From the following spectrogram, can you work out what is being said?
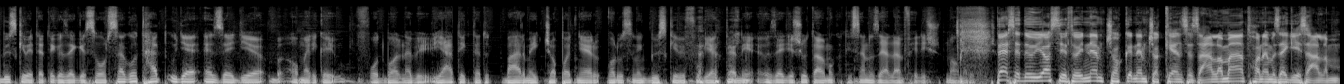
büszkévé tették az egész országot. Hát ugye ez egy ö, amerikai fotball nevű játék, tehát bármelyik csapat nyer, valószínűleg büszkévé fogják tenni az Egyesült Államokat, hiszen az ellenfél is. Persze, de ő azt írta, hogy nem csak, nem csak Kansas államát, hanem az egész állam,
